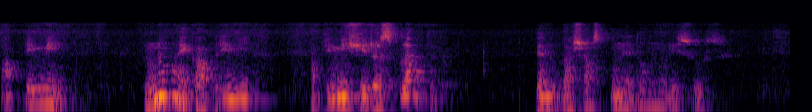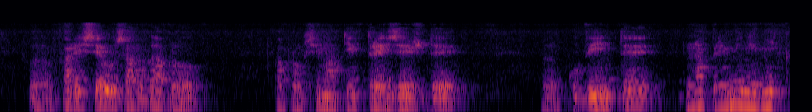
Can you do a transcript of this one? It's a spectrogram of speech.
A primit. Nu numai că a primit, a primit și răsplată. Pentru că așa spune Domnul Isus. Fariseul s-a rugat vreo aproximativ 30 de cuvinte, n-a primit nimic,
